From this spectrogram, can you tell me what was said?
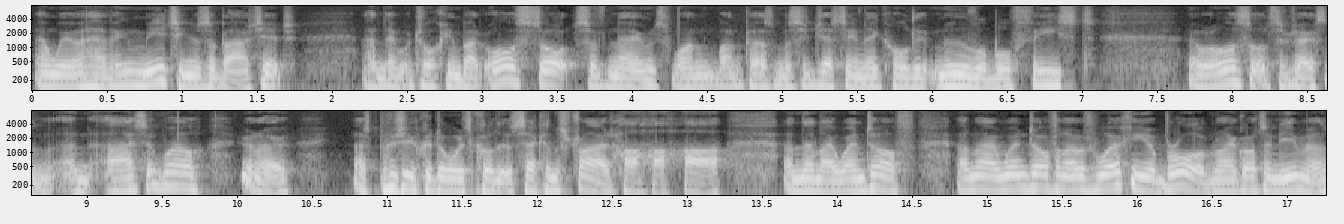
and we were having meetings about it, and they were talking about all sorts of names. One one person was suggesting they called it Movable Feast. There were all sorts of jokes, and, and I said, "Well, you know." I suppose you could always call it second stride, ha ha ha. And then I went off, and I went off, and I was working abroad, and I got an email,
